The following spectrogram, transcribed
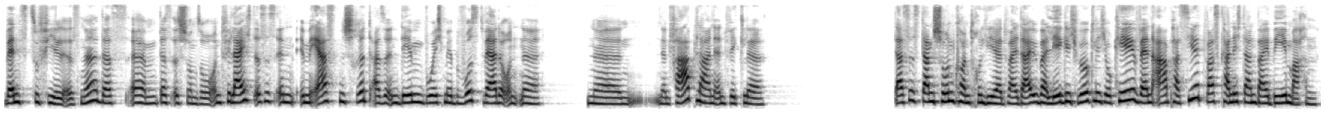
wenn es zu viel ist, ne? Das, ähm, das ist schon so. Und vielleicht ist es in, im ersten Schritt, also in dem, wo ich mir bewusst werde und eine, eine, einen Fahrplan entwickle, das ist dann schon kontrolliert, weil da überlege ich wirklich, okay, wenn A passiert, was kann ich dann bei B machen?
